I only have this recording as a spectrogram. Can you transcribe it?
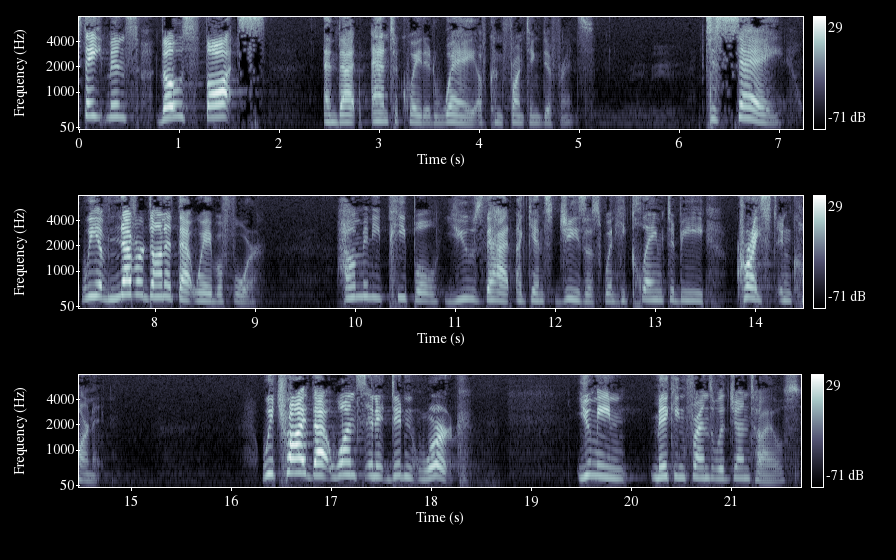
statements, those thoughts, and that antiquated way of confronting difference. To say, we have never done it that way before. How many people use that against Jesus when he claimed to be Christ incarnate? We tried that once and it didn't work. You mean making friends with Gentiles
